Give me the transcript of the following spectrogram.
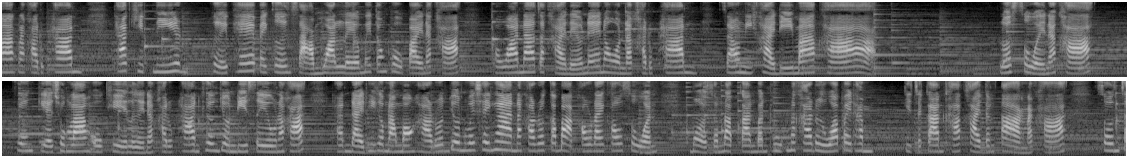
มากๆนะคะ ทุกท่าน ถ้าคลิปนี้เผยแพร่ไปเกิน 3 วันแล้วไม่ต้องโทรไปนะคะ เพราะว่าน่าจะขายแล้วแน่นอนนะคะ ทุกท่าน เจ้านี้ขายดีมากค่ะ รถสวยนะคะ เครื่องเกียร์ช่วงล่างโอเคเลยนะคะ ทุกท่านเครื่องยนต์ดีเซลนะคะ ท่านใดที่กำลังมองหารถยนต์ไว้ใช้งานนะคะ รถกระบะเข้าไร่เข้าสวนเหมาะสำหรับการบรรทุกนะคะ หรือว่าไปทำกิจการค้าขายต่างๆนะคะ สนใจ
